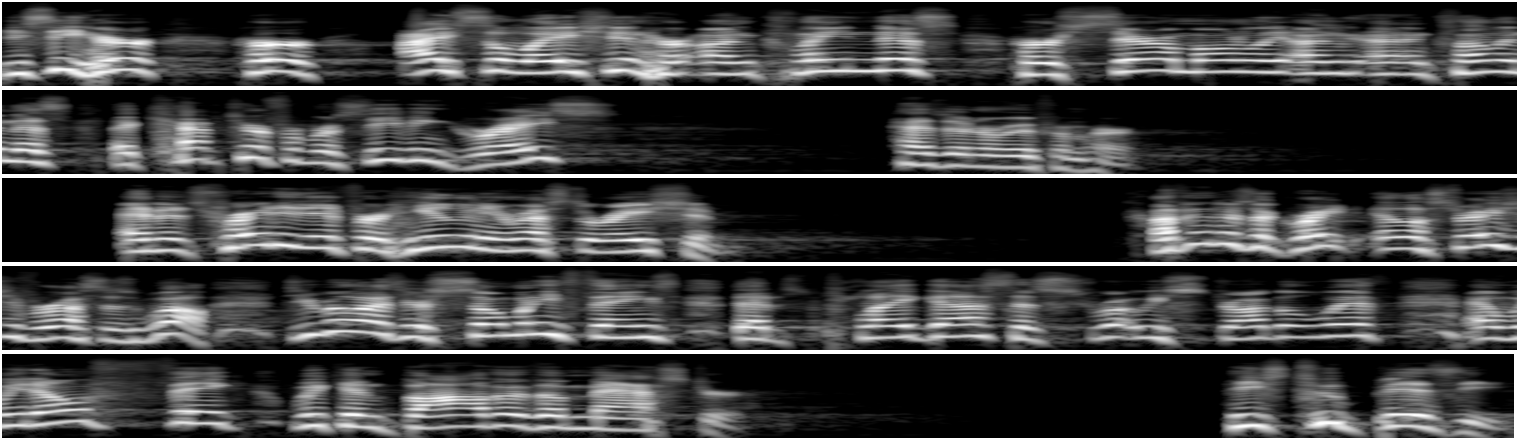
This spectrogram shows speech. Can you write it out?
You see, her, her isolation, her uncleanness, her ceremonial uncleanliness that kept her from receiving grace has been removed from her and been traded in for healing and restoration. I think there's a great illustration for us as well. Do you realize there's so many things that plague us, that we struggle with, and we don't think we can bother the master? He's too busy.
